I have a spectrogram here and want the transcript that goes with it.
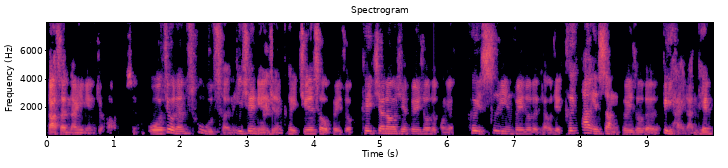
大三那一年就好了。我就能促成一些年轻人可以接受非洲，可以交到一些非洲的朋友，可以适应非洲的条件，可以爱上非洲的碧海蓝天。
